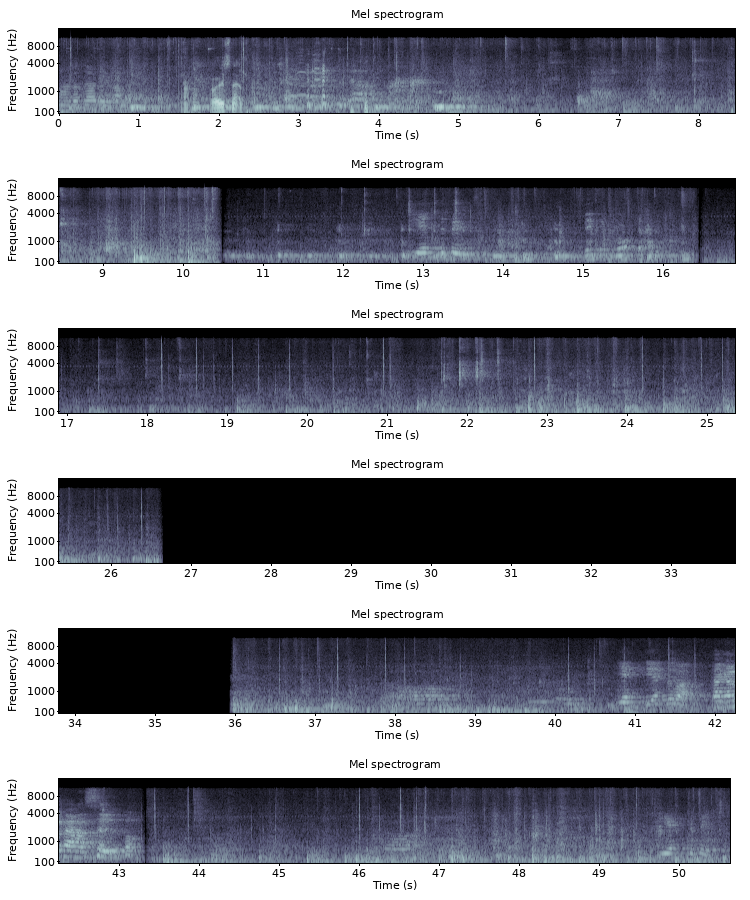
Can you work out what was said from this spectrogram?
rådgivande. Jaha, det var ju snällt. Jättefint. Jättebra. Där kan säga han super. Jättefint.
